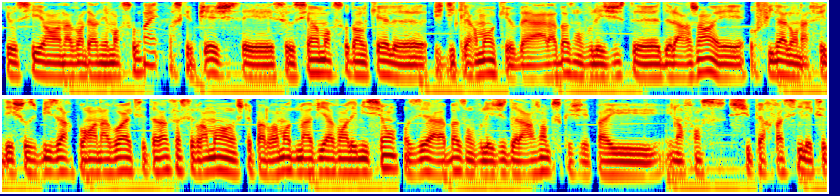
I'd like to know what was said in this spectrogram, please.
qui est aussi en avant dernier morceau. Ouais. Parce que piège, c'est c'est aussi un morceau dans lequel euh, je dis clairement que ben à la base on voulait juste euh, de l'argent et au final on a fait des choses bizarres pour en avoir, etc. Ça c'est vraiment, je te parle vraiment de ma vie avant l'émission. On se disait à la base on voulait juste de l'argent parce que j'ai pas eu une enfance super facile, etc.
